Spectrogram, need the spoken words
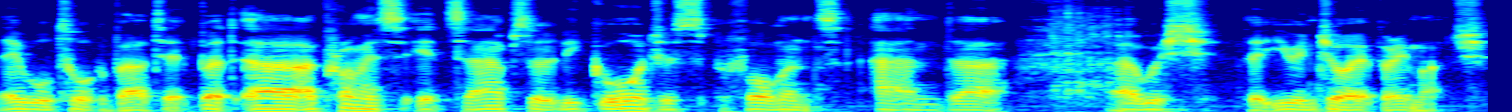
They will talk about it. But uh, I promise it's an absolutely gorgeous performance and uh, I wish that you enjoy it very much.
